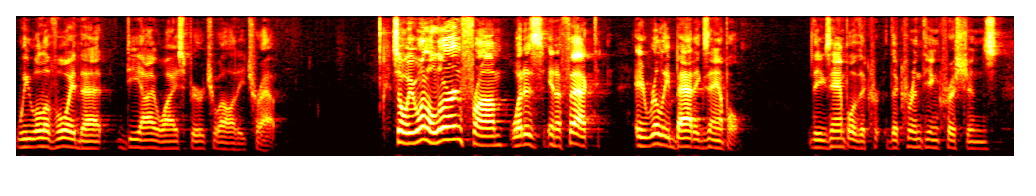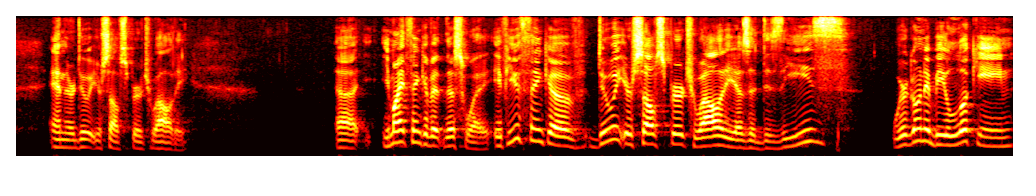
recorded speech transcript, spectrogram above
we will avoid that DIY spirituality trap. So we want to learn from what is, in effect, a really bad example the example of the, the Corinthian Christians and their do it yourself spirituality. Uh, you might think of it this way if you think of do it yourself spirituality as a disease, we're going to be looking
